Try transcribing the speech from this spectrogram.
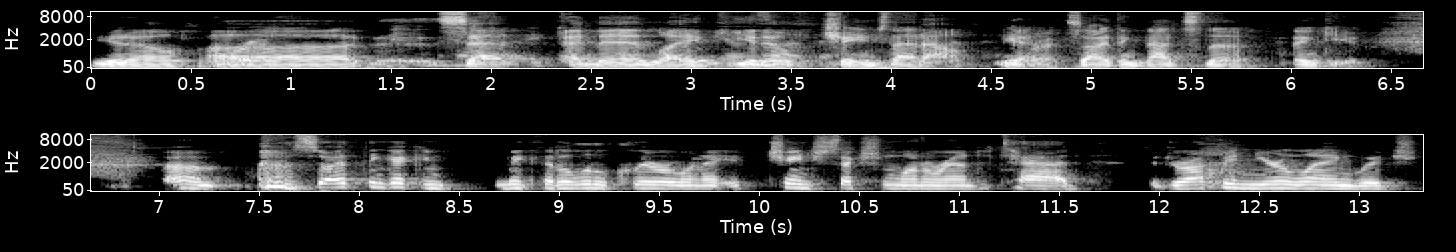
you know, uh, set and then like, you know, change that out. Yeah, so I think that's the, thank you. Um, So I think I can make that a little clearer when I change section one around to TAD, to drop in your language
